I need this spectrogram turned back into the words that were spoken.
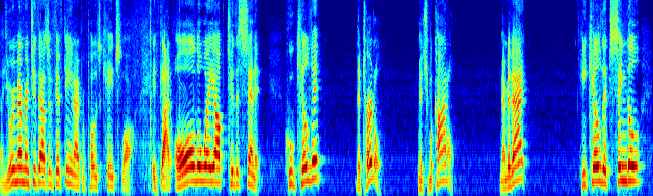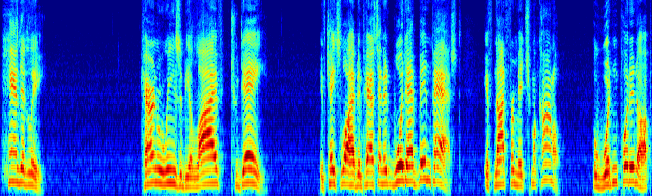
Now, you remember in 2015, I proposed Kate's Law. It got all the way up to the Senate. Who killed it? The turtle, Mitch McConnell. Remember that? He killed it single handedly. Karen Ruiz would be alive today if Kate's Law had been passed, and it would have been passed if not for Mitch McConnell, who wouldn't put it up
